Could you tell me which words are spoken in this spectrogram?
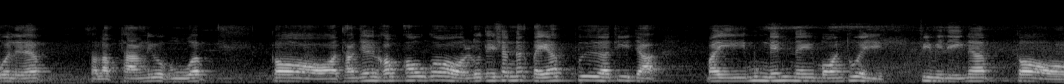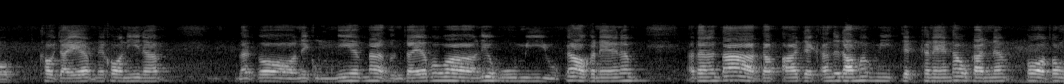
ไปเลยครับสำหรับทางลิเวอร์พูลครับ ก็ทางเจนครอปเขาก็โรเตชันนักเตะครับเพื่อที่จะไปมุ่งเน้นในบอลถ้วยฟีมียร์ลีกนะครับ ก็เข้าใจครับในข้อนี้นะครับ แล้วก็ในกลุ่มนี้น่าสนใจครับเพราะว่าเลี้ยวภูมีอยู่ 9 คะแนนนะครับอาตาลันตากับอาแจกอันเดอร์ดัมครับมี 7 คะแนนเท่ากันนะครับก็ต้อง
